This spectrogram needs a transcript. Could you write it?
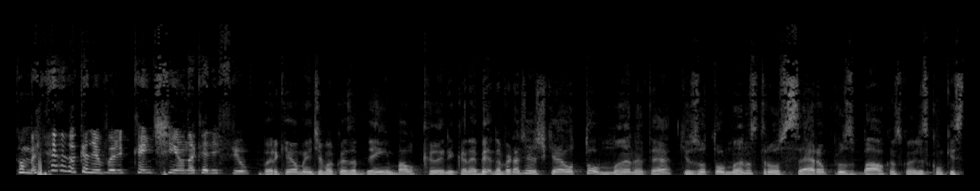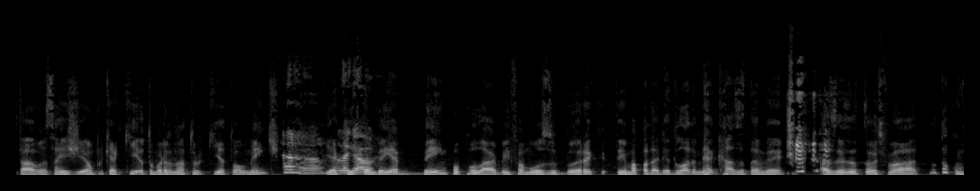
comer aquele bureki quentinho naquele frio. Bureki realmente é uma coisa bem balcânica, né? Na verdade, acho que é otomana até, que os otomanos trouxeram para os Balcãs quando eles conquistavam essa região, porque aqui, eu tô morando na Turquia atualmente, uhum, e aqui legal. também é bem popular, bem famoso o burek. Tem uma padaria do lado da minha casa também. Às vezes eu tô, tipo, ah, não tô com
